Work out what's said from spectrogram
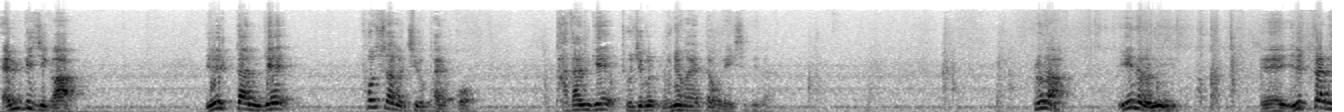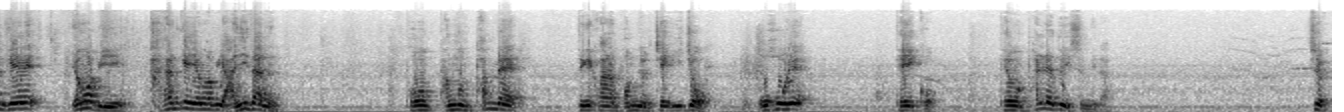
MBG가 1단계 혼수상을 지급하였고 다단계 조직을 운영하였다고 되어 있습니다. 그러나 이는 1단계 영업이 다단계 영업이 아니다는 보험, 방문 판매 등에 관한 법률 제2조 5호에 돼 있고 대법원 판례도 있습니다. 즉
